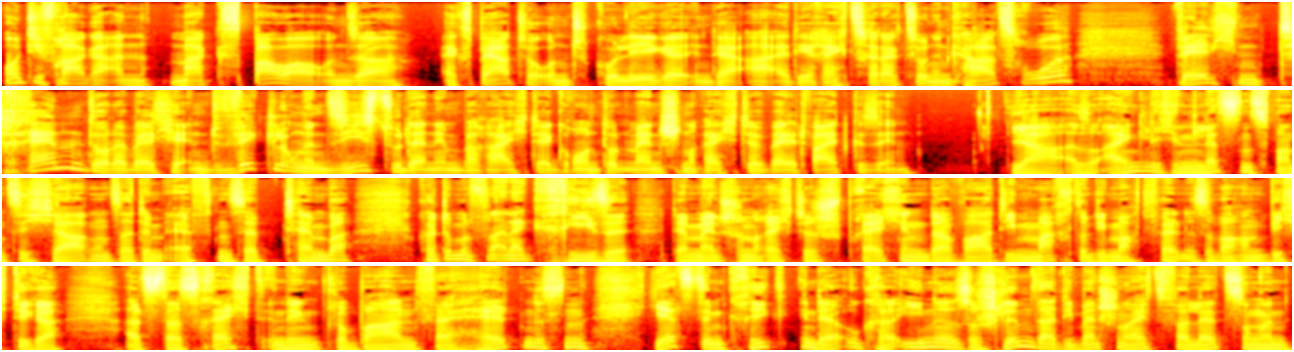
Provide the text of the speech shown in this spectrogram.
Und die Frage an Max Bauer, unser Experte und Kollege in der ARD Rechtsredaktion in Karlsruhe. Welchen Trend oder welche Entwicklungen siehst du denn im Bereich der Grund- und Menschenrechte weltweit gesehen? Ja, also eigentlich in den letzten 20 Jahren seit dem 11. September könnte man von einer Krise der Menschenrechte sprechen. Da war die Macht und die Machtverhältnisse waren wichtiger als das Recht in den globalen Verhältnissen. Jetzt im Krieg in der Ukraine, so schlimm da die Menschenrechtsverletzungen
